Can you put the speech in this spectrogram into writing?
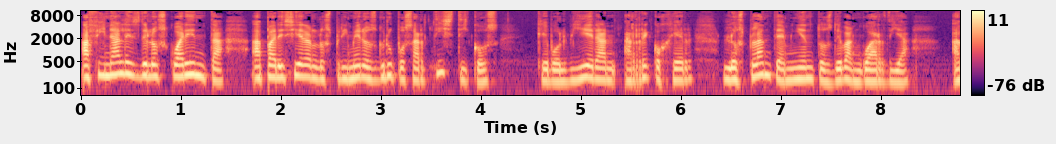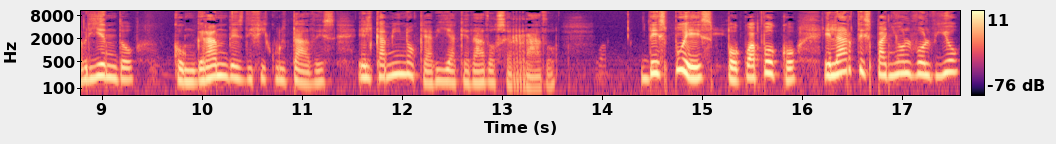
a finales de los cuarenta, aparecieran los primeros grupos artísticos que volvieran a recoger los planteamientos de vanguardia, abriendo con grandes dificultades el camino que había quedado cerrado. Después, poco a poco, el arte español volvió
